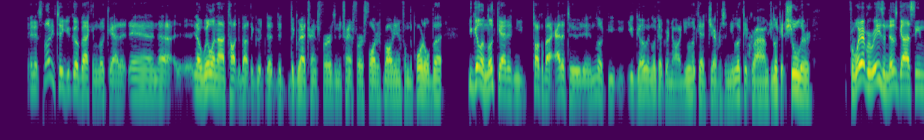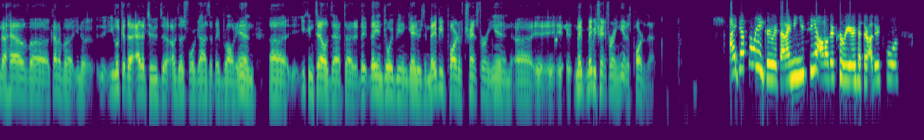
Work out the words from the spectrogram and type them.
And it's funny too. You go back and look at it, and uh, you know, Will and I talked about the, the, the the grad transfers and the transfers Florida's brought in from the portal. But you go and look at it, and you talk about attitude. And look, you you go and look at Greenard, you look at Jefferson, you look at Grimes, you look at Shuler for whatever reason, those guys seem to have uh, kind of a you know you look at the attitudes of those four guys that they brought in, uh, you can tell that uh, they they enjoy being Gators, and maybe part of transferring in, uh, it, it, it, maybe transferring in is part of that. I definitely agree with that. I mean, you see all their careers at their other schools.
